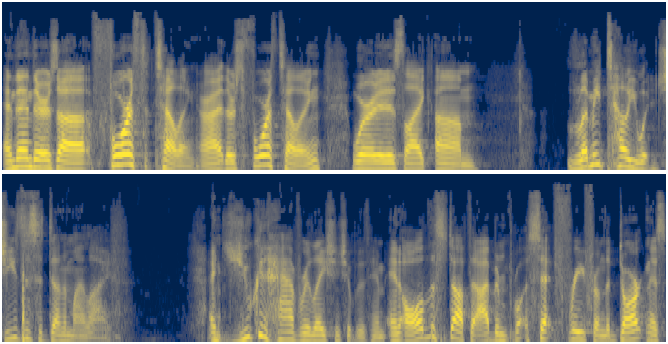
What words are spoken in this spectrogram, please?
and then there's a forth telling. All right, there's forth telling where it is like, um, let me tell you what Jesus has done in my life. And you can have relationship with him. And all the stuff that i've been set free from the darkness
